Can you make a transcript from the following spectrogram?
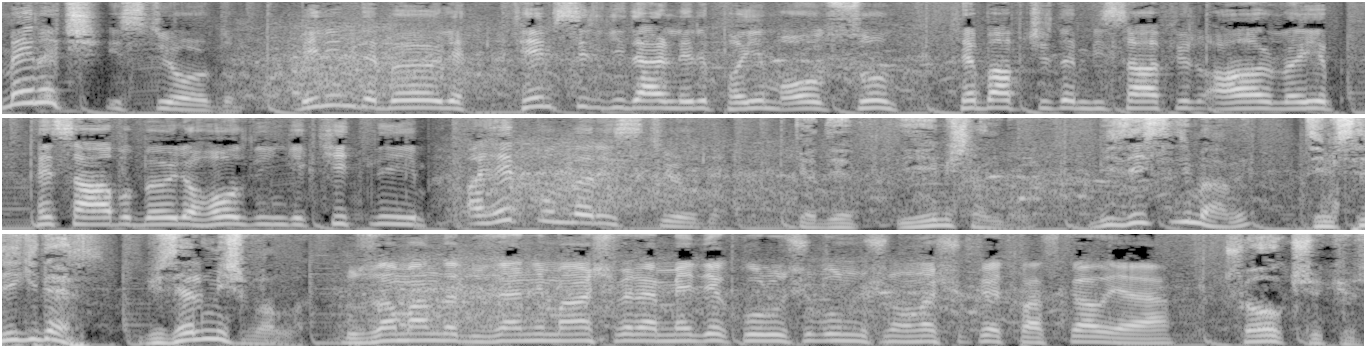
manage istiyordum. Benim de böyle temsil giderleri payım olsun, kebapçıda misafir ağırlayıp hesabı böyle holdinge kitleyeyim. Ay hep bunları istiyordum. Kadir iyiymiş lan bu. Biz de istedim abi. Timsili gider. Güzelmiş valla. Bu zamanda düzenli maaş veren medya kuruluşu bulmuşsun ona şükret Pascal ya. Çok şükür.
